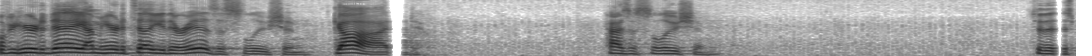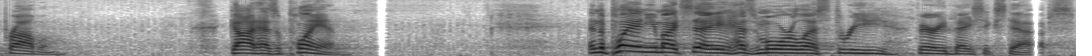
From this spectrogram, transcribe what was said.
if you're here today, I'm here to tell you there is a solution. God has a solution to this problem. God has a plan. And the plan, you might say, has more or less three very basic steps.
